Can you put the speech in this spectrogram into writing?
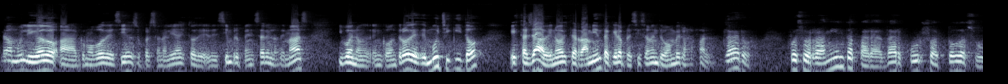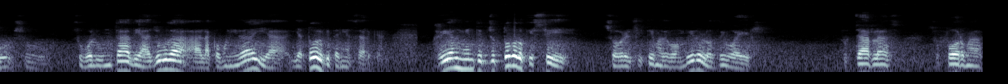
Estaba muy ligado a, como vos decías, a su personalidad, esto de, siempre pensar en los demás. Y bueno, encontró desde muy chiquito esta llave, ¿no? Esta herramienta que era precisamente Bomberos La Falda. Claro, fue su herramienta para dar curso a toda su, su, voluntad de ayuda a la comunidad y a, todo lo que tenía cerca. Realmente yo todo lo que sé sobre el sistema de bomberos lo debo a él. Sus charlas, sus formas,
